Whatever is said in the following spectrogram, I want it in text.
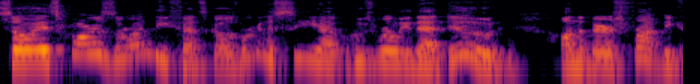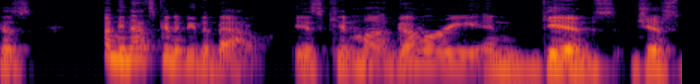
so as far as the run defense goes we're going to see how, who's really that dude on the bears front because i mean that's going to be the battle is can montgomery and gibbs just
